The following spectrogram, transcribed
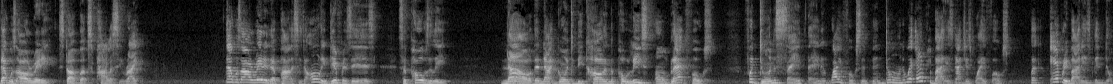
that was already Starbucks policy, right? That was already their policy. The only difference is supposedly now they're not going to be calling the police on black folks for doing the same thing that white folks have been doing. and Well, everybody's, not just white folks, but everybody's been doing.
